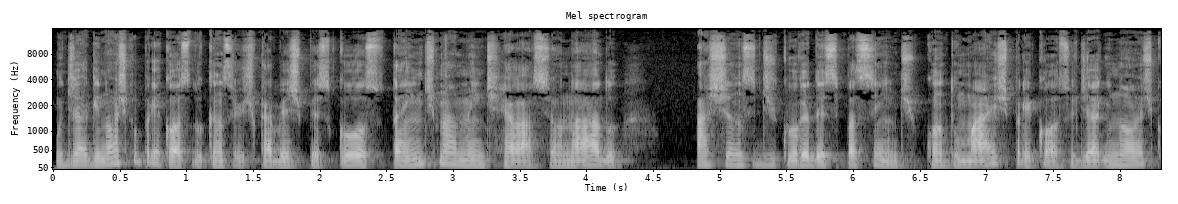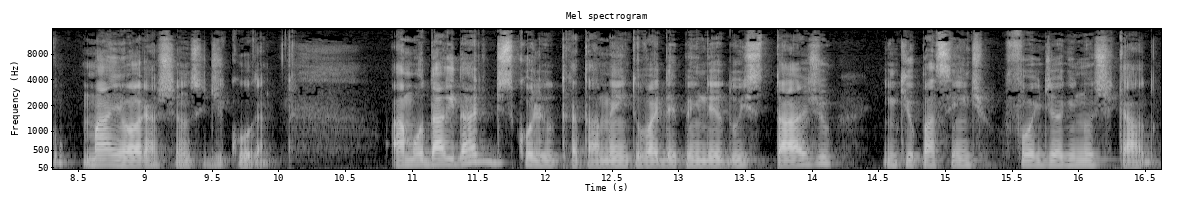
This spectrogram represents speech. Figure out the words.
O diagnóstico precoce do câncer de cabeça e pescoço está intimamente relacionado à chance de cura desse paciente. Quanto mais precoce o diagnóstico, maior a chance de cura. A modalidade de escolha do tratamento vai depender do estágio em que o paciente foi diagnosticado.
